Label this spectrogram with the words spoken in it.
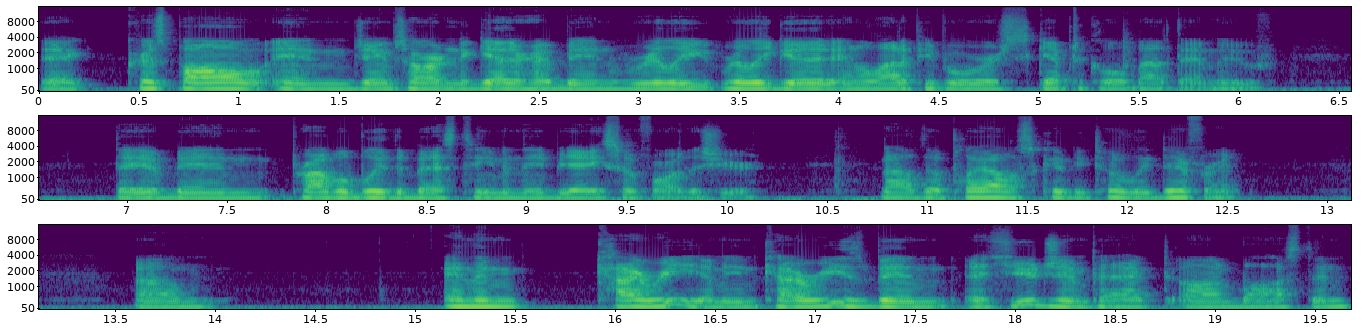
Yeah, Chris Paul and James Harden together have been really, really good, and a lot of people were skeptical about that move. They have been probably the best team in the NBA so far this year. Now the playoffs could be totally different. Um, and then Kyrie. I mean, Kyrie has been a huge impact on Boston.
